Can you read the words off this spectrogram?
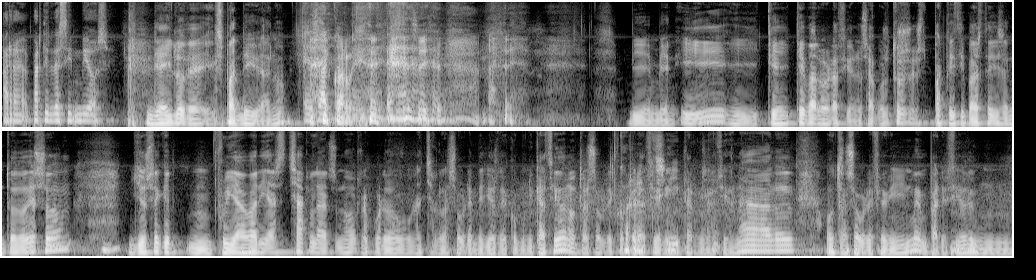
a partir de simbiosis. De ahí lo de expandida, ¿no? Exactamente. Bien, bien. ¿Y, y qué, qué valoración? O sea, vosotros participasteis en todo eso. Yo sé que mm, fui a varias charlas, ¿no? Recuerdo una charla sobre medios de comunicación, otra sobre cooperación sí. internacional, otra sobre feminismo. Me pareció de un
